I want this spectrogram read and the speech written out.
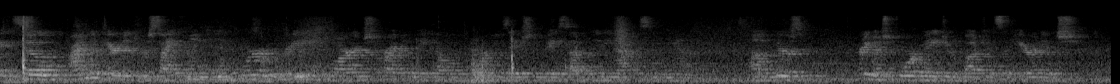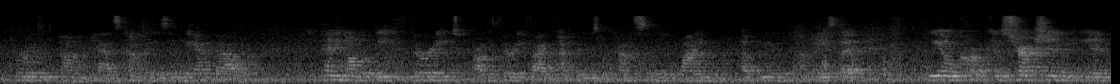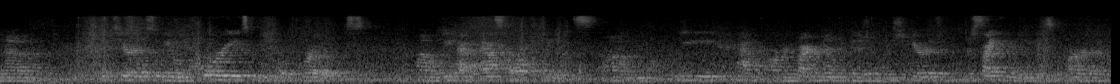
Okay, so I'm with Heritage Recycling, and we're a pretty large privately held organization based out of Indianapolis, Indiana. Um, there's pretty much four major buckets that Heritage Group, um, has companies, and we have about, depending on the week, thirty to probably thirty-five companies. We're constantly buying up new companies, but we own construction and, uh, materials, so we own quarries, we build roads. Uh, we have asphalt plants. Um, we have our environmental division, which Heritage Recycling is part of.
